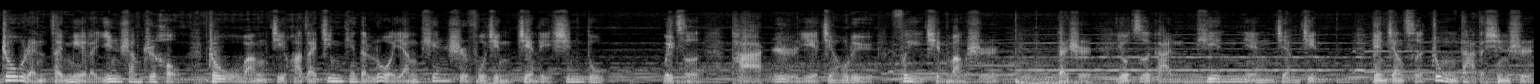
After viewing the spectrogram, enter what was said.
周人在灭了殷商之后，周武王计划在今天的洛阳天市附近建立新都。为此，他日夜焦虑，废寝忘食，但是又自感天年将近。便将此重大的心事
